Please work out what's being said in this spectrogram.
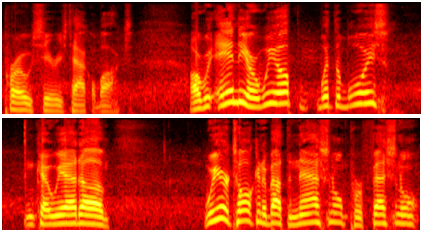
Pro Series tackle box. Are we, Andy? Are we up with the boys? Okay, we had. Uh, we are talking about the National Professional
